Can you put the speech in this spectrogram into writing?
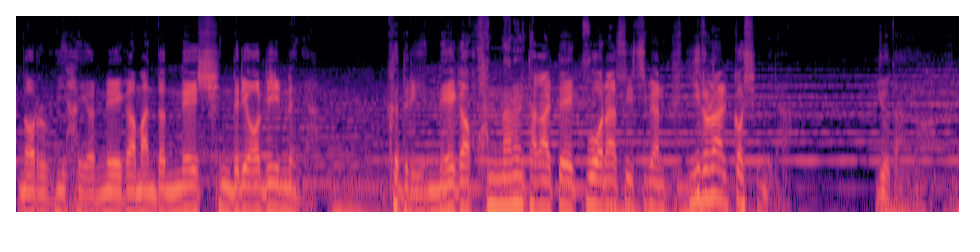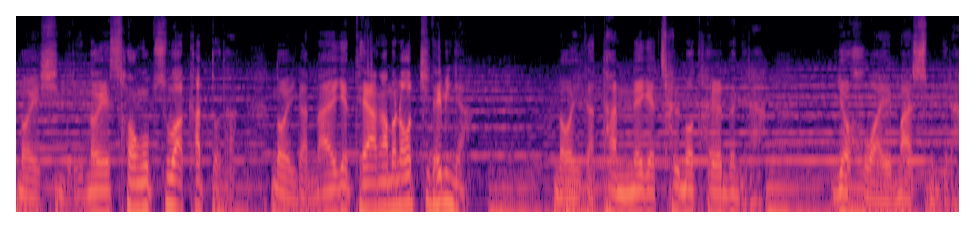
너를 위하여 내가 만든 내 신들이 어디 있느냐? 그들이 내가 환난을 당할 때 구원할 수 있으면 일어날 것입니다. 유다여, 너의 신들이 너의 성읍수와 같도다. 너희가 나에게 대항하면 어찌 됨이냐? 너희가 단 내게 잘못하였느니라. 여호와의 말씀이니라.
